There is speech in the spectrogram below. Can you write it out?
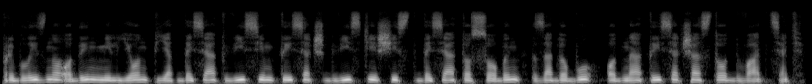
приблизно 1 мільйон 58 тисяч 260 особин за добу 1120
